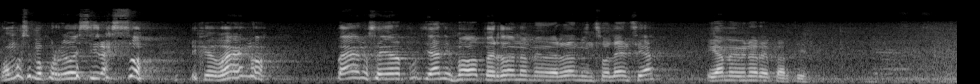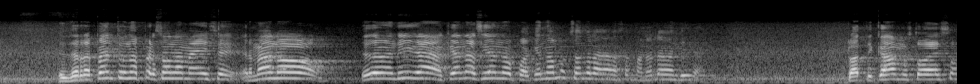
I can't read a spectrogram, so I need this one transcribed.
cómo se me ocurrió decir eso? Dije, bueno, bueno, Señor, pues ya ni modo, perdóname, ¿verdad? Mi insolencia. Y ya me vine a repartir. Y de repente una persona me dice, hermano, Dios le bendiga. ¿Qué anda haciendo? ¿Para qué andamos echando la ganas, hermano? Dios le bendiga. Platicábamos todo eso.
